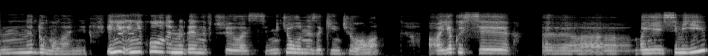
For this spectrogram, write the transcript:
не думала ні. І ні і ніколи ніде не вчилась, нічого не закінчувала. А якось, е, е, моєї сім'ї,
